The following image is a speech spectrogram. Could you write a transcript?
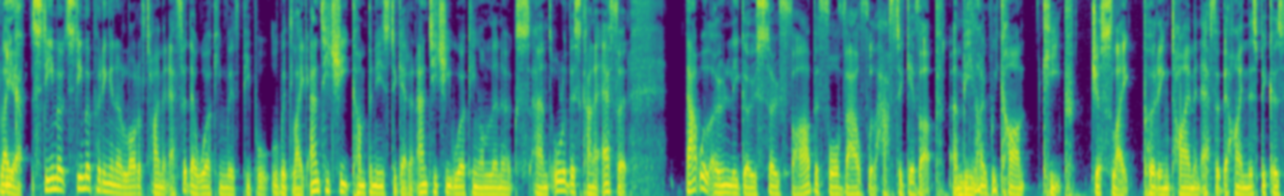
like Yeah. Steam, Steam are putting in a lot of time and effort. They're working with people with like anti-cheat companies to get an anti-cheat working on Linux, and all of this kind of effort. That will only go so far before Valve will have to give up and be like, we can't keep just like putting time and effort behind this because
